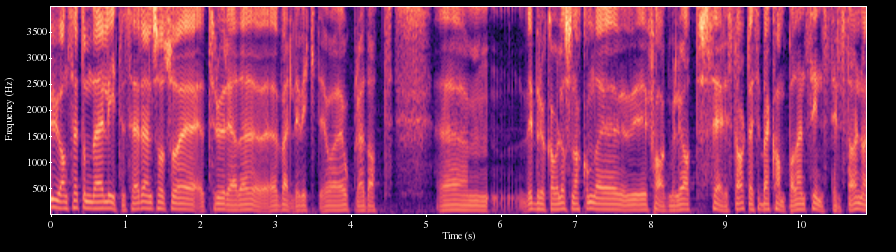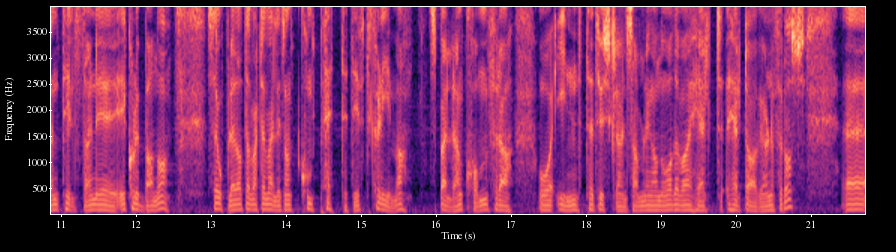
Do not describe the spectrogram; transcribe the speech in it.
Uansett om det er eliteserie, så, så jeg, tror jeg det er veldig viktig. Og jeg opplevde at um, Vi bruker vel å snakke om det i fagmiljøet at seriestart er ikke bare kamper, det er en sinnstilstand og en tilstand i, i klubbene òg. Så jeg opplevde at det har vært en veldig sånn kompetitivt klima spillerne kom fra og inn til Tysklandssamlinga nå. Det var helt, helt avgjørende for oss. Eh,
